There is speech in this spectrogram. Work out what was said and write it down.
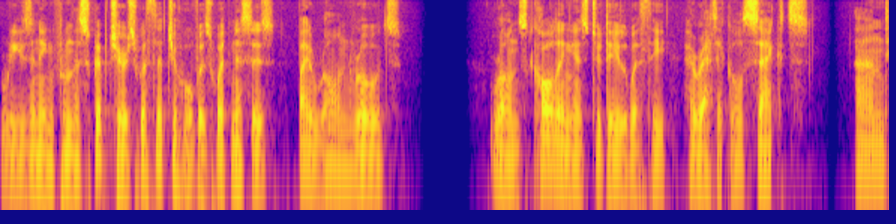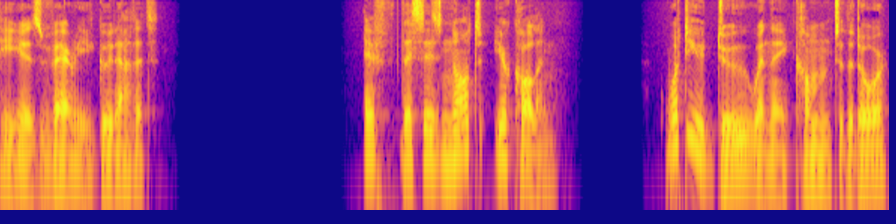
Reasoning from the Scriptures with the Jehovah's Witnesses by Ron Rhodes. Ron's calling is to deal with the heretical sects, and he is very good at it. If this is not your calling, what do you do when they come to the door?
